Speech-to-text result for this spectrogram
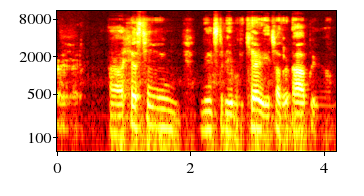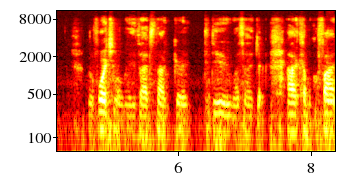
right, right. uh, his team needs to be able to carry each other up. And, um, unfortunately, that's not good to do with like, alchemical fire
